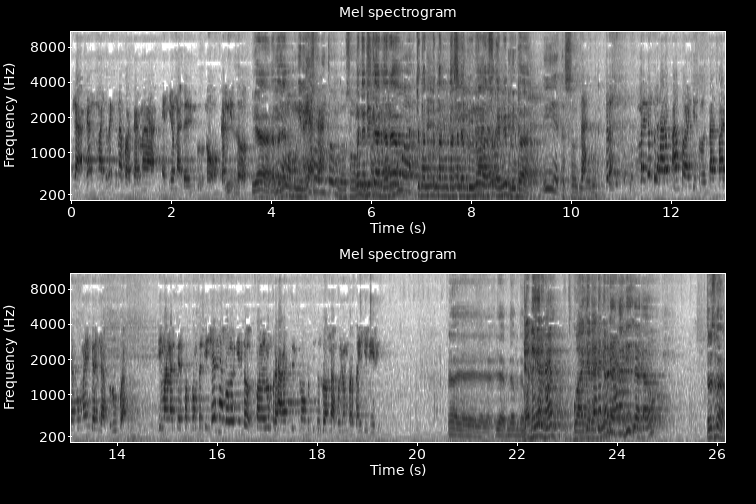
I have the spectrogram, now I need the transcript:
Enggak kan masalahnya kenapa? Karena MU ngadain Bruno kan gitu. Ya, Iya katanya ngomongin aja Iya, soal kan? itu, nggak usah ngomongin menyedihkan karena gua. cuman tentang tentang ada Bruno langsung MU berubah. Iya kesel juga Nah, gua. terus mereka berharap apa gitu loh tanpa ada pemain dan nggak berubah. Di mana sense of competition-nya kalau gitu? Kalau lu berharap tim kompetisi dua nggak boleh memperbaiki diri. Ya, ya, ya, ya, ya, ya benar benar. Gak denger gue. Gua aja gak denger dari tadi, gak tahu. Terus bang,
